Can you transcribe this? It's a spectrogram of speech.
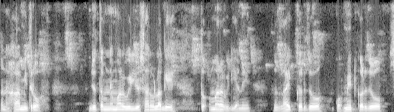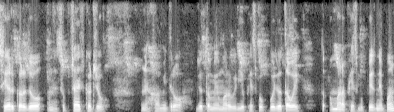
અને હા મિત્રો, જો તમને અમારો વીડિયો સારો લાગે, તો અમારા વિડીયાને લાઈક કરજો. કોમેન્ટ કરજો શેર કરજો અને સબસ્ક્રાઈબ કરજો. અને હા મિત્રો, જો તમે અમારો વીડિયો ફેસબુક પર જોતા હોય, તો અમારા ફેસબુક પેજને પણ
